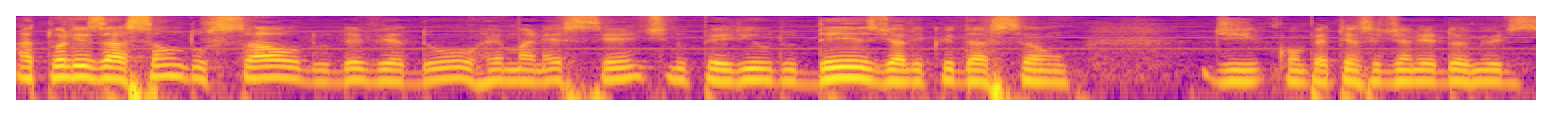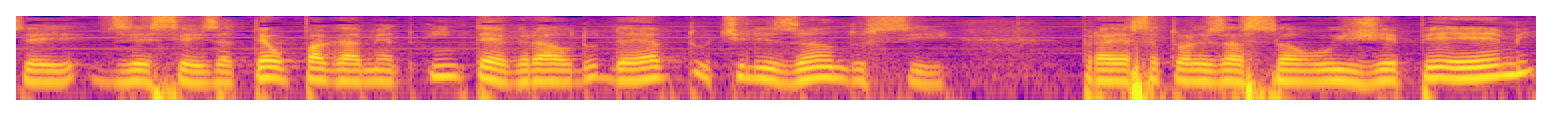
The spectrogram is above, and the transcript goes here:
Atualização do saldo devedor remanescente no período desde a liquidação de competência de janeiro de 2016 até o pagamento integral do débito, utilizando-se para essa atualização o IGPM,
